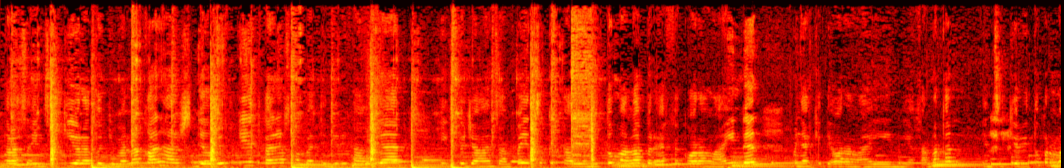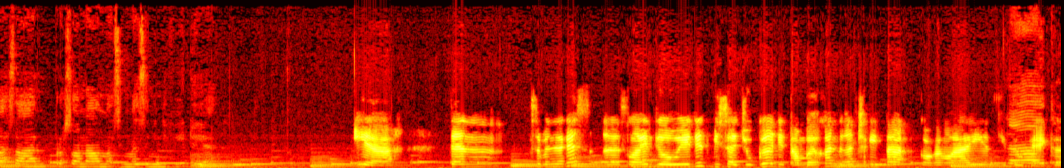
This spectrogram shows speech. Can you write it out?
ngerasa insecure atau gimana, kalian harus deal with it. Kalian harus ngobatin diri kalian. Kayak gitu jangan sampai insecure kalian itu malah berefek ke orang lain dan menyakiti orang lain ya. Karena kan insecure itu permasalahan personal masing-masing individu ya. iya dan sebenarnya eh, selain deal with it bisa juga ditambahkan dengan cerita ke orang lain gitu Nah, kayak ke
